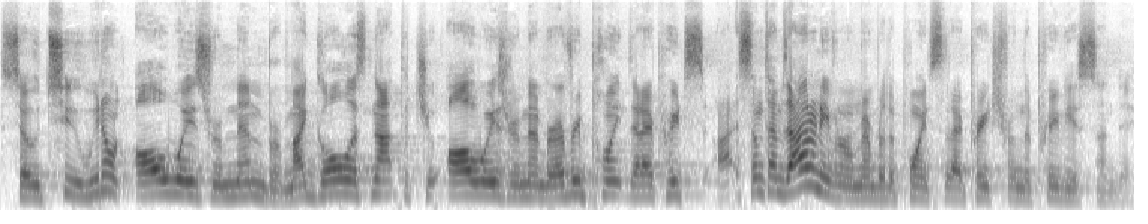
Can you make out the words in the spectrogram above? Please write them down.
So, too, we don't always remember. My goal is not that you always remember every point that I preach. Sometimes I don't even remember the points that I preached from the previous Sunday.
